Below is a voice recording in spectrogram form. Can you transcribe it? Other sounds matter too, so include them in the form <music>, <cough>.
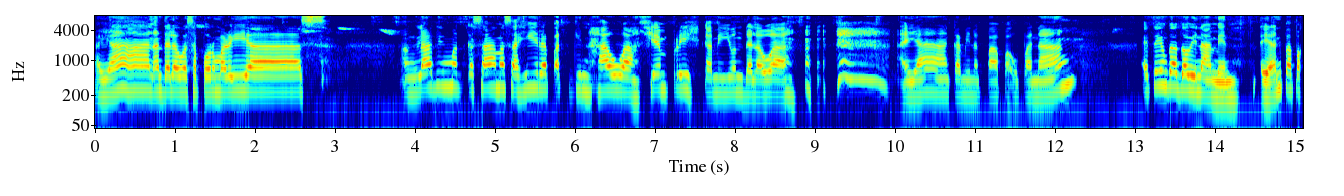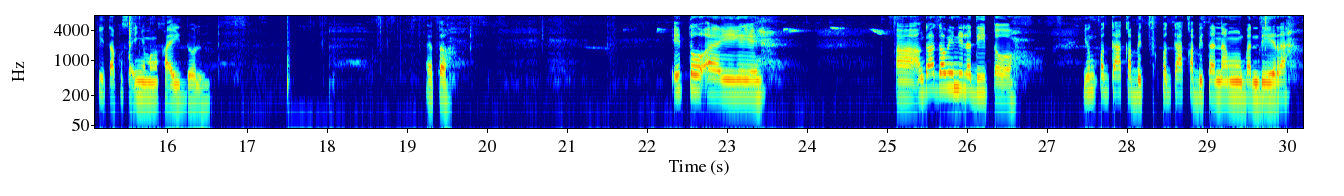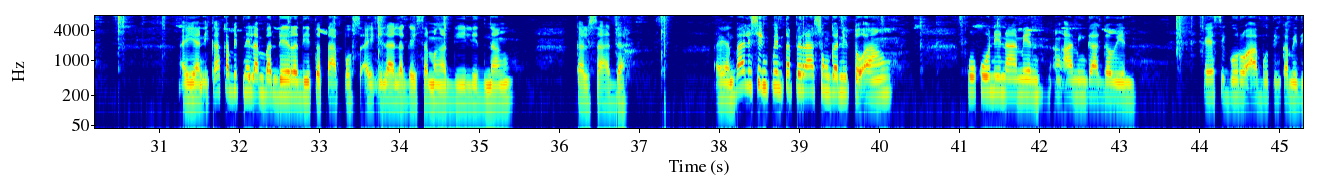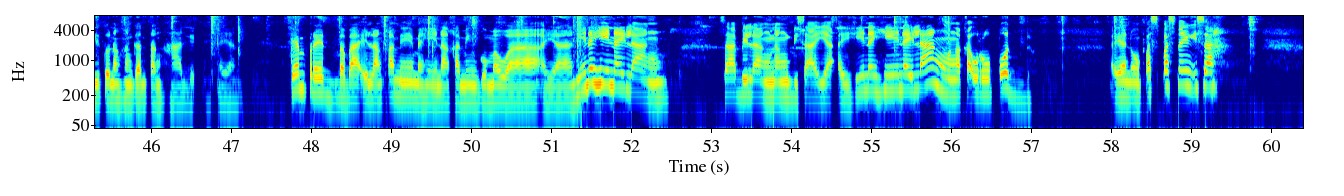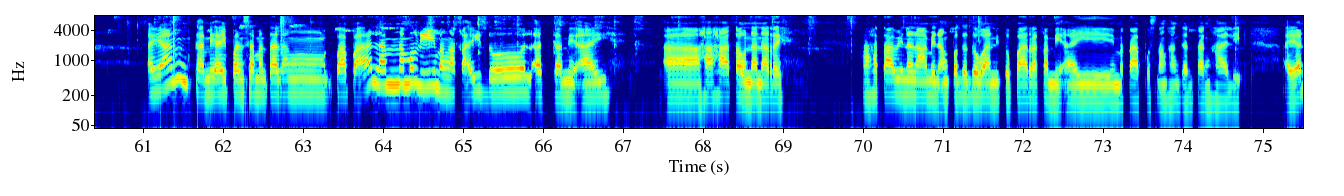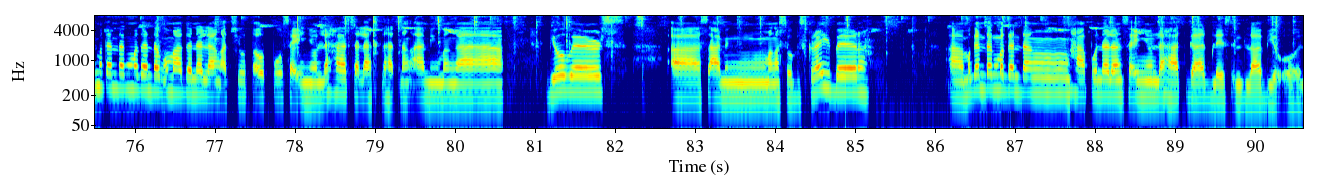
Ayan, ang dalawa sa Por Marias. Ang laging magkasama sa hirap at ginhawa. Siyempre, kami yun dalawa. <laughs> Ayan, kami nagpapaupa ng... Ito yung gagawin namin. Ayan, ipapakita ko sa inyo mga ka-idol. Ito. Ito ay... ah, ang gagawin nila dito, yung pagkakabit, pagkakabitan ng bandera. Ayan, ikakabit nila ang bandera dito tapos ay ilalagay sa mga gilid ng kalsada. Ayan, bali 50 pirasong ganito ang kukunin namin ang aming gagawin. Kaya siguro abutin kami dito ng hanggang tanghali. Ayan. Siyempre, babae lang kami, mahina kaming gumawa. Ayan, hinay-hinay lang. Sabi lang ng Bisaya ay hinay-hinay lang mga kaurupod. Ayan o, paspas na yung isa. Ayan, kami ay pansamantalang magpapaalam na muli mga ka-idol at kami ay ah, hahataw na na re. Hahatawin na namin ang paggagawa nito para kami ay matapos ng hanggang tanghali. Ayan, magandang magandang umaga na lang at shout out po sa inyong lahat, sa lahat-lahat ng aming mga viewers, ah, sa aming mga subscriber. Ah, magandang magandang hapon na lang sa inyong lahat. God bless and love you all.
